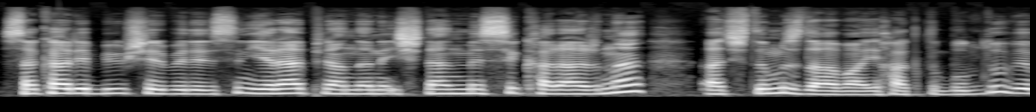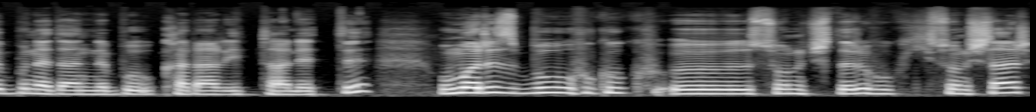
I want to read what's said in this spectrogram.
Sakarya Büyükşehir Belediyesi'nin yerel planlarına işlenmesi kararına açtığımız davayı haklı buldu ve bu nedenle bu karar iptal etti. Umarız bu hukuk e, sonuçları, hukuki sonuçlar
